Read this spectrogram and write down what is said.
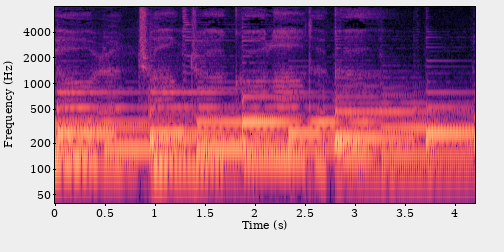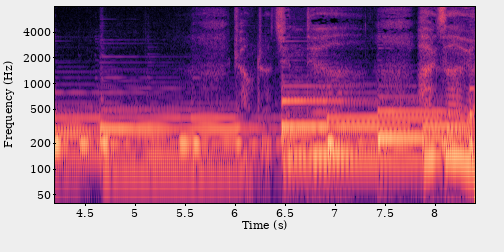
有人唱着古老的歌，唱着今天还在远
